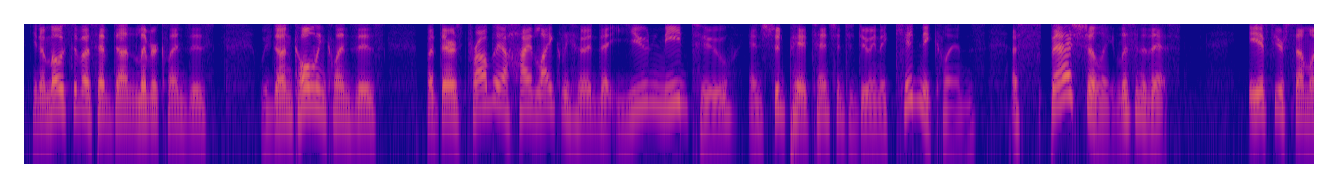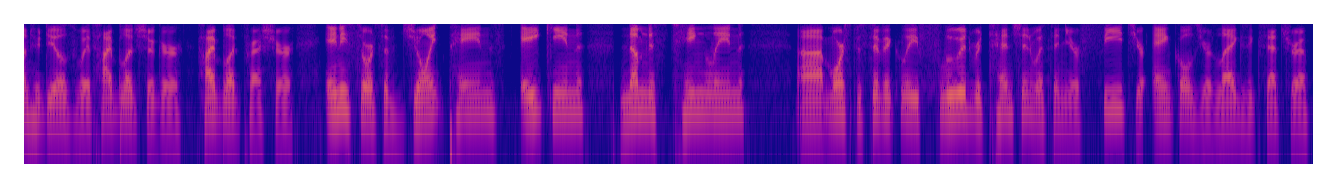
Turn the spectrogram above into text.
You know, most of us have done liver cleanses, we've done colon cleanses, but there's probably a high likelihood that you need to and should pay attention to doing a kidney cleanse, especially, listen to this, if you're someone who deals with high blood sugar, high blood pressure, any sorts of joint pains, aching, numbness, tingling, uh, more specifically, fluid retention within your feet, your ankles, your legs, etc.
